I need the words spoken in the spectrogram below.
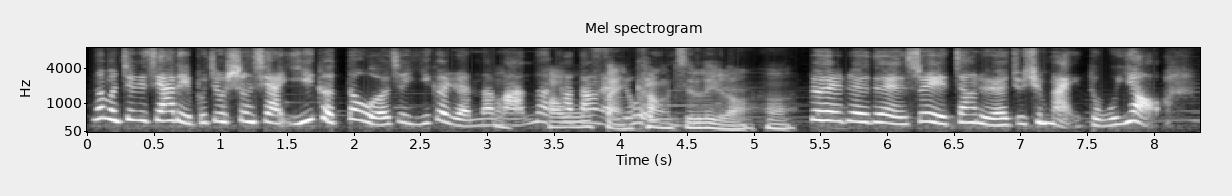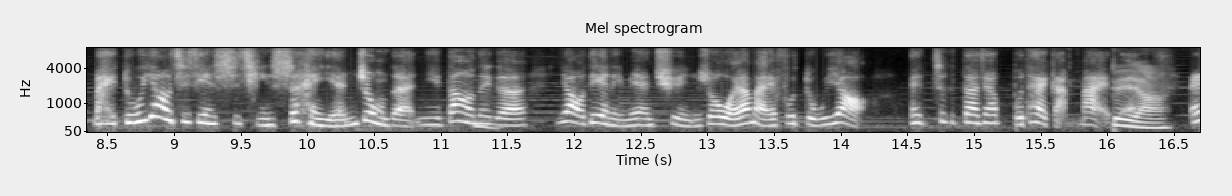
嗯、那么这个家里不就剩下一个窦娥这一个人了吗？哦、那他当然就会反抗之力了。嗯，对对对，所以张驴儿就去买毒药。买毒药这件事情是很严重的，你到那个药店里面去，你说我要买一副毒药。哎，这个大家不太敢卖的。对呀、啊，哎，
